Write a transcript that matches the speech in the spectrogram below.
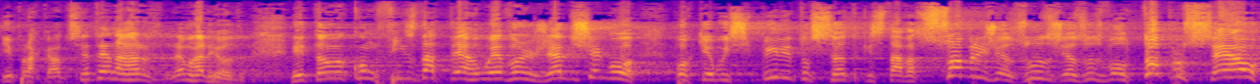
e para cá do Centenário, né, Marildo? Então eu confis da terra, o Evangelho chegou, porque o Espírito Santo que estava sobre Jesus, Jesus voltou para o céu,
